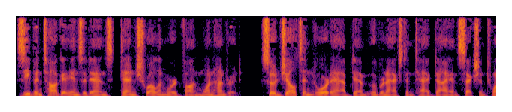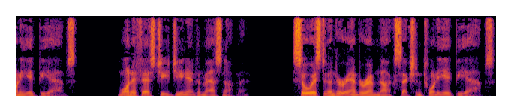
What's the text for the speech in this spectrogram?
Sieben Tage Inzidenz, den Schwellenwert von 100, so gelten dort ab dem übernächsten Tag die in Section 28b abs. 1 IfSG genannten Maßnahmen. So ist unter anderem nach Section 28b abs.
